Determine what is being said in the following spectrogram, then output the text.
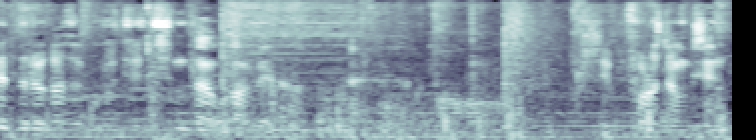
안에 들어가서 굳이 친다고 합니다. 네. 어, 역시 프로 정신.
